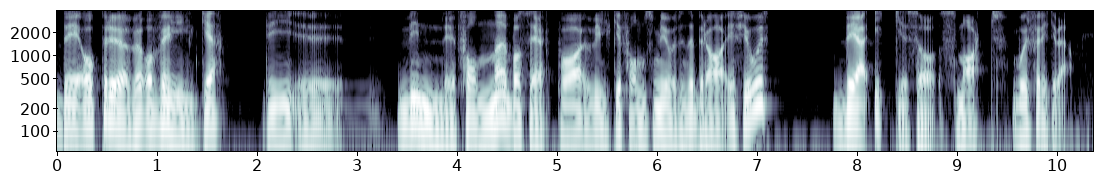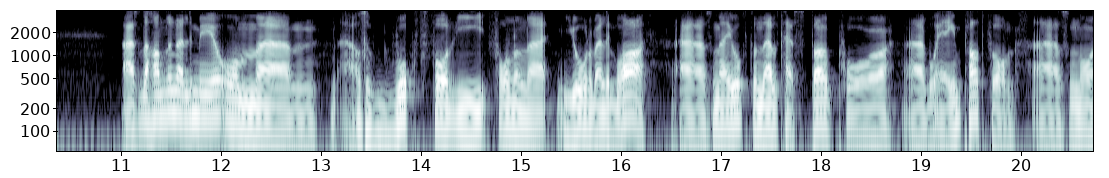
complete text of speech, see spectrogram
det å prøve å velge de uh, vinnerfondene basert på hvilke fond som gjorde det bra i fjor, det er ikke så smart. Hvorfor ikke det? Altså, det handler veldig mye om uh, altså hvorfor de fondene gjorde det veldig bra. Uh, så Vi har gjort en del tester på uh, vår egen plattform, som nå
